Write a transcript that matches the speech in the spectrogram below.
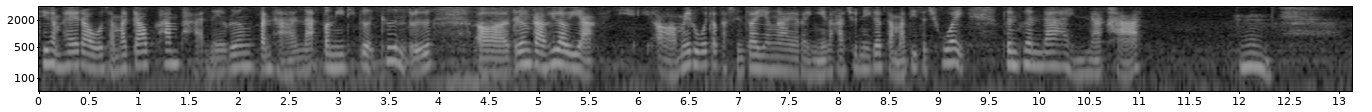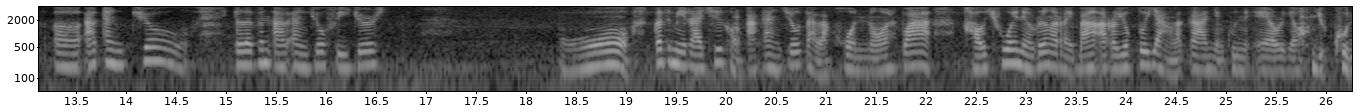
ที่ทำให้เราสามารถก้าวข้ามผ่านในเรื่องปัญหาณตอนนี้ที่เกิดขึ้น หรือเอเรื่องราวที่เราอยาก ไม่รู้ว่าจะตัดสินใจยังไงอะไรอย่างนี้นะคะ ชุดนี้ก็สามารถที่จะช่วยเพื่อนๆได้นะคะอืมเอ่อ Archangel 11 Archangel features โอ้ ก็จะมีรายชื่อของ Archangel แต่ละคนเนาะว่าเขาช่วยในเรื่องอะไรบ้างเรายกตัวอย่างละกันอย่างคุณ Ariel อยู่คุณ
